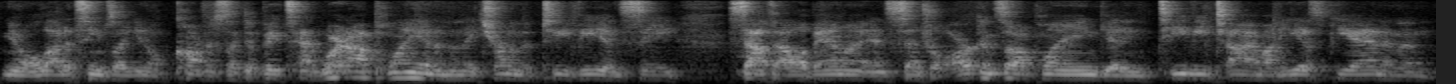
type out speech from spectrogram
you know a lot of teams like you know conference like the Big Ten, we're not playing, and then they turn on the TV and see South Alabama and Central Arkansas playing, getting TV time on ESPN, and then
